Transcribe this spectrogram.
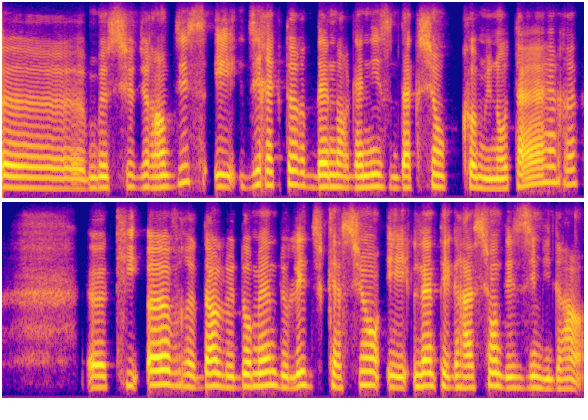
euh, M. Durandis est directeur d'un organisme d'action communautaire euh, qui œuvre dans le domaine de l'éducation et l'intégration des immigrants.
